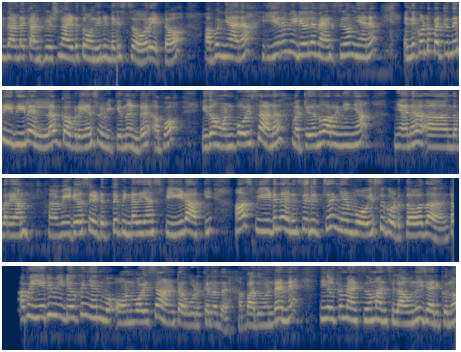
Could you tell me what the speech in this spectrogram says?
എന്താണ് കൺഫ്യൂഷനായിട്ട് തോന്നിയിട്ടുണ്ടെങ്കിൽ സോറി കേട്ടോ അപ്പം ഞാൻ ഈ ഒരു വീഡിയോയിൽ മാക്സിമം ഞാൻ എന്നെക്കൊണ്ട് പറ്റുന്ന രീതിയിൽ എല്ലാം കവർ ചെയ്യാൻ ശ്രമിക്കുന്നുണ്ട്. അപ്പോൾ ഇത് ഓൺ വോയിസ് ആണ്. മറ്റേതെന്ന് പറഞ്ഞു കഴിഞ്ഞാൽ ഞാൻ എന്താ പറയുക വീഡിയോസ് എടുത്ത് പിന്നെ അത് ഞാൻ സ്പീഡാക്കി ആ സ്പീഡിനനുസരിച്ച് ഞാൻ വോയിസ് കൊടുത്തതാണ് അപ്പോൾ ഈ ഒരു വീഡിയോക്ക് ഞാൻ ഓൺ വോയിസ് ആണ് കേട്ടോ കൊടുക്കുന്നത്. അപ്പോൾ അതുകൊണ്ട് തന്നെ നിങ്ങൾക്ക് മാക്സിമം മനസ്സിലാവുമെന്ന് വിചാരിക്കുന്നു.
